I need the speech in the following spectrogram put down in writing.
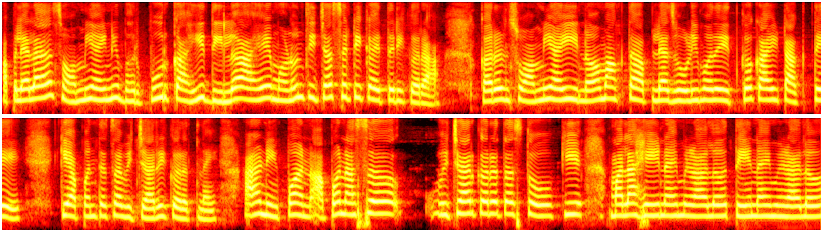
आपल्याला स्वामी आईने भरपूर काही दिलं आहे म्हणून तिच्यासाठी काहीतरी करा. कारण स्वामी आई न मागता आपल्या झोळीमध्ये इतकं काही टाकते की आपण त्याचा विचारही करत नाही. आणि पण आपण असं विचार करत असतो की मला हे नाही मिळालं ते नाही मिळालं.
